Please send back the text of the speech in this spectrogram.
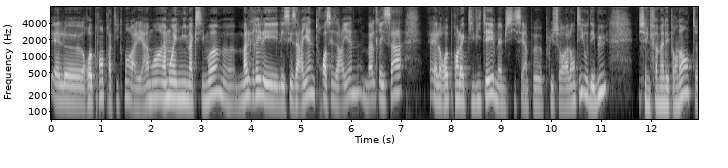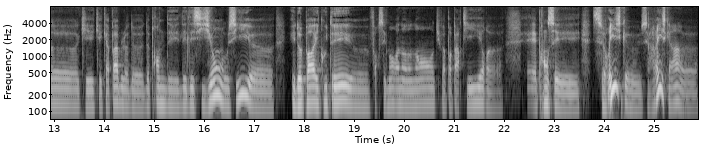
Elle euh, reprend pratiquement allez, un mois, un mois et demi maximum, euh, malgré les, césariennes, trois césariennes. Malgré ça, elle reprend l'activité, même si c'est un peu plus au ralenti au début. C'est une femme indépendante qui, est, capable de, prendre des, décisions aussi et de pas écouter forcément ah non non non tu vas pas partir. elle prend ses, ce risque, c'est un risque. Hein,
